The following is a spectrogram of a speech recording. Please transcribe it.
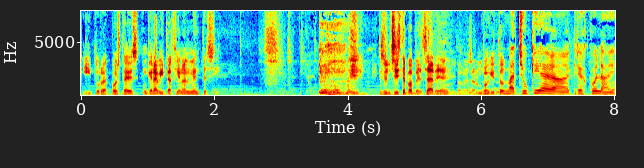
y tu respuesta es gravitacionalmente sí. es un chiste para pensar, ¿eh? Para pensar un poquito. Machuki a Criascuela, ¿eh?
